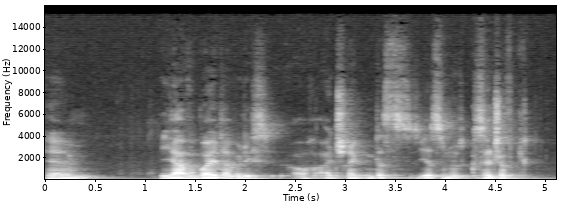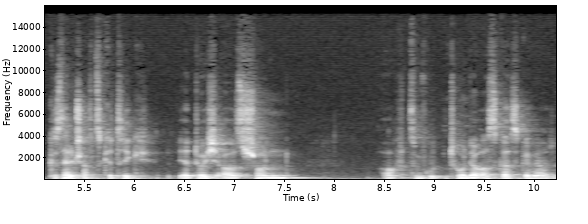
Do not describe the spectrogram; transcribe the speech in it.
Ähm, ja, wobei da würde ich auch einschränken, dass ja so eine Gesellschaft, Gesellschaftskritik ja durchaus schon auch zum guten Ton der Oscars gehört.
